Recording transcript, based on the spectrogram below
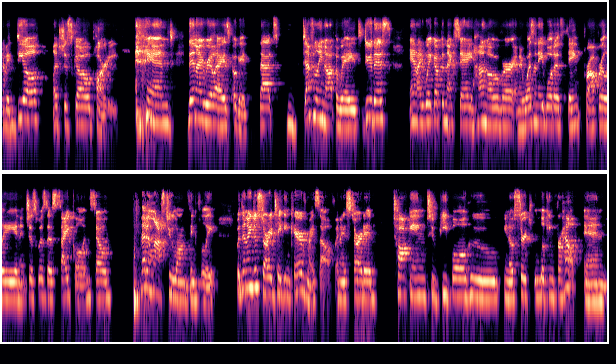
A big deal. Let's just go party. And then I realized, okay, that's definitely not the way to do this. And I'd wake up the next day hungover and I wasn't able to think properly. And it just was this cycle. And so that didn't last too long, thankfully. But then I just started taking care of myself and I started talking to people who you know search looking for help and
